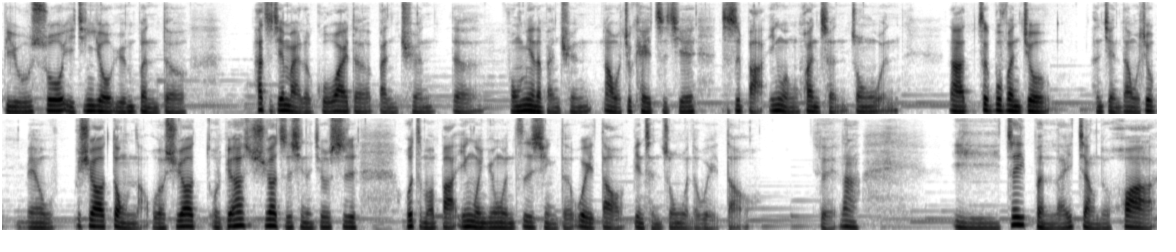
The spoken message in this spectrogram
比如说已经有原本的，他直接买了国外的版权的封面的版权，那我就可以直接只是把英文换成中文，那这部分就。很简单，我就没有不需要动脑，我需要我比较需要执行的就是我怎么把英文原文字型的味道变成中文的味道。对，那以这一本来讲的话，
